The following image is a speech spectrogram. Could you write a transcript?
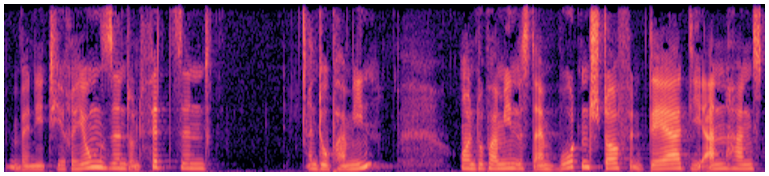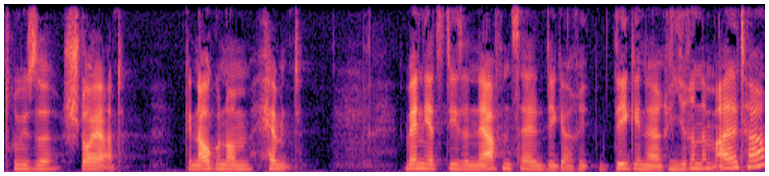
wenn die Tiere jung sind und fit sind, Dopamin. Und Dopamin ist ein Botenstoff, der die Anhangsdrüse steuert. Genau genommen hemmt. Wenn jetzt diese Nervenzellen degenerieren im Alter,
